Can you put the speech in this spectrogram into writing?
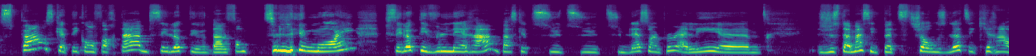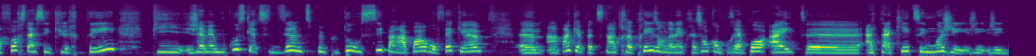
tu penses que tu es confortable, c'est là que tu es, dans le fond, tu l'es moins, puis c'est là que tu es vulnérable parce que tu, tu, tu, laisses un peu aller. Euh, justement ces petites choses-là qui renforcent la sécurité. Puis j'aimais beaucoup ce que tu disais un petit peu plus tôt aussi par rapport au fait que euh, en tant que petite entreprise, on a l'impression qu'on ne pourrait pas être euh, attaqué. Tu moi, j'ai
